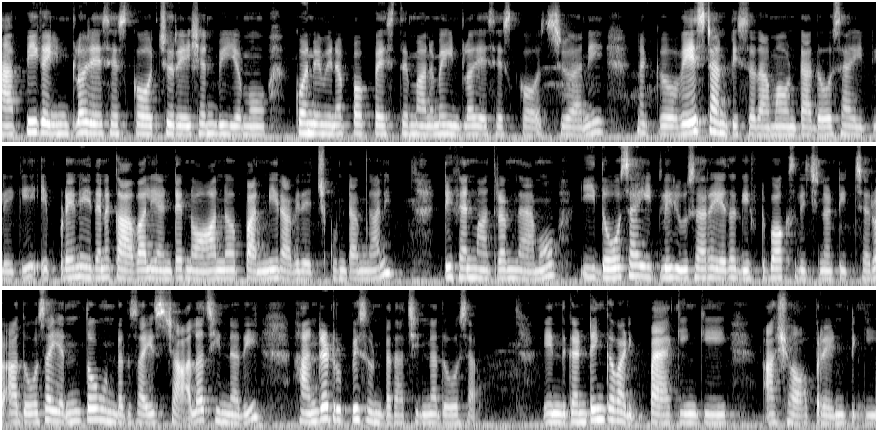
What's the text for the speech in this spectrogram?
హ్యాపీగా ఇంట్లో చేసేసుకోవచ్చు రేషన్ బియ్యము కొన్ని మినపప్పు వేస్తే మనమే ఇంట్లో చేసేసుకోవచ్చు అని నాకు వేస్ట్ అనిపిస్తుంది అమౌంట్ ఆ దోశ ఇడ్లీకి. ఎప్పుడైనా ఏదైనా కావాలి అంటే నాన్ పన్నీర్ అవి తెచ్చుకుంటాం కానీ టిఫిన్ మాత్రం నాము ఈ దోశ ఇడ్లీ చూసారా? ఏదో గిఫ్ట్ బాక్సులు ఇచ్చినట్టు ఇచ్చారు. ఆ దోశ ఎంతో ఉండదు. సైజ్ చాలా చిన్నది. హండ్రెడ్ రూపీస్ ఉంటుంది ఆ చిన్న దోశ. ఎందుకంటే ఇంకా వాడికి ప్యాకింగ్కి ఆ షాప్ రెంట్కి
